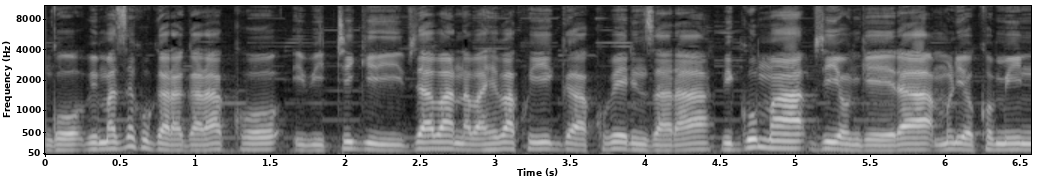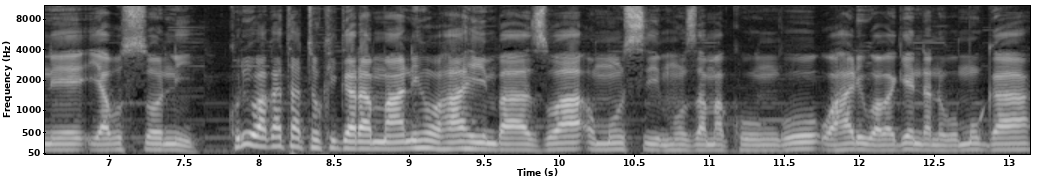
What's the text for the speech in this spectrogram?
ngo bimaze kugaragara ko ibitigi by'abana baheba kwiga kubera inzara biguma byiyongera muri iyo komine ya busoni kuri wa gatatu kigarama niho hahimbazwa umunsi mpuzamakungu wahariwe abagendana ubumuga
